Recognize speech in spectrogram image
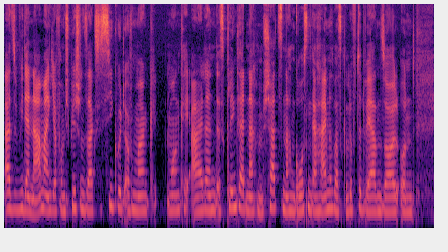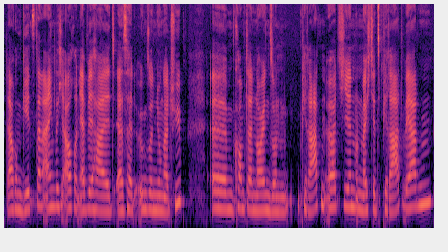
Also wie der Name eigentlich auch vom Spiel schon sagt, Secret of Monk Monkey Island. Es klingt halt nach einem Schatz, nach einem großen Geheimnis, was gelüftet werden soll. Und darum geht es dann eigentlich auch. Und er will halt, er ist halt irgend so ein junger Typ, ähm, kommt dann neu in so ein Piratenörtchen und möchte jetzt Pirat werden.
